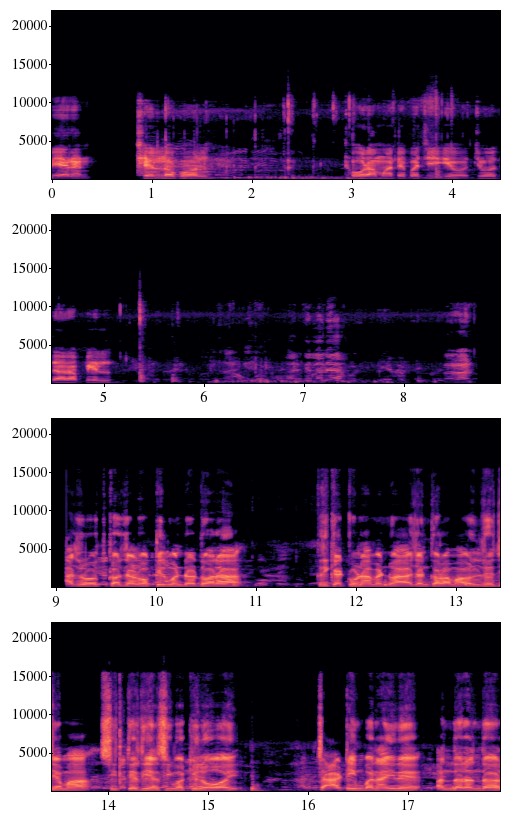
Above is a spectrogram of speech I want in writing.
બે રન. છેલ્લો બોલ થોડા માટે બચી ગયો. જોરદાર અપીલ. આજ રોજ કરજણ વકીલ મંડળ દ્વારા ક્રિકેટ ટુર્નામેન્ટનું આયોજન કરવામાં આવેલું છે, જેમાં સિત્તેરથી એંસી વકીલો હોય ચાર ટીમ બનાવીને અંદર અંદર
